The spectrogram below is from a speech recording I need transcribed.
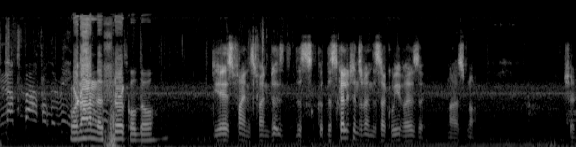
Not far from the ring. We're not in the circle though. Yeah, it's fine. It's fine. The, the, the skeleton's not in the circle either, is it? No, it's not. Shit.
